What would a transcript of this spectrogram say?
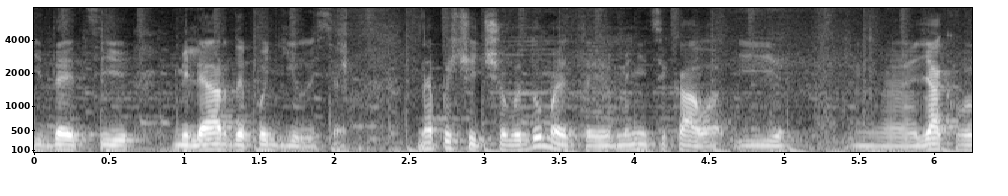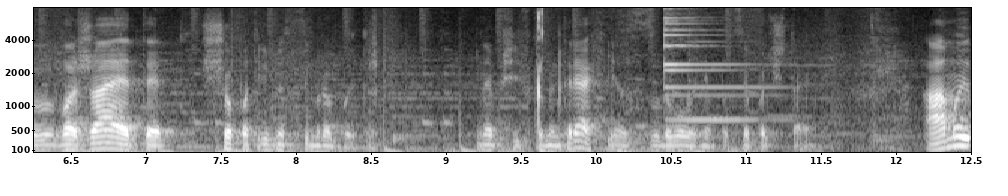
і де ці мільярди поділися. Напишіть, що ви думаєте, мені цікаво, і е, як ви вважаєте, що потрібно з цим робити. Напишіть в коментарях, я з задоволенням про це почитаю. А ми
